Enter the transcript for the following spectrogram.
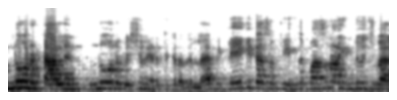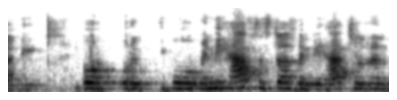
இன்னொரு டேலண்ட் இன்னொரு விஷயம் எடுத்துக்கிறது இல்ல we take it as okay இந்த பர்சனோட இண்டிவிஜுவாலிட்டி இப்போ ஒரு ஒரு இப்போ when we have sisters when we have children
